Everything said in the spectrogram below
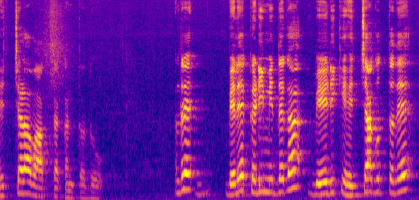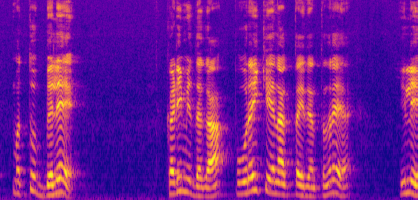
ಹೆಚ್ಚಳವಾಗ್ತಕ್ಕಂಥದ್ದು. ಅಂದರೆ ಬೆಲೆ ಕಡಿಮೆ ಇದ್ದಾಗ ಬೇಡಿಕೆ ಹೆಚ್ಚಾಗುತ್ತದೆ ಮತ್ತು ಬೆಲೆ ಕಡಿಮೆ ಇದ್ದಾಗ ಪೂರೈಕೆ ಏನಾಗ್ತಾ ಇದೆ ಅಂತಂದರೆ ಇಲ್ಲಿ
